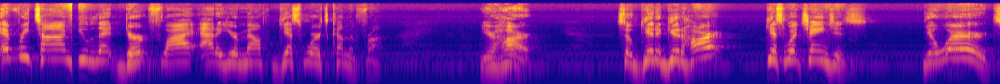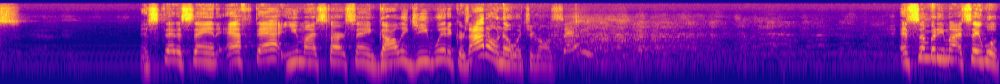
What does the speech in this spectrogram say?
Every time you let dirt fly out of your mouth, guess where it's coming from? Your heart. So get a good heart, guess what changes? Your words. Instead of saying F that, you might start saying golly gee Whitakers. I don't know what you're gonna say. and somebody might say, well,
